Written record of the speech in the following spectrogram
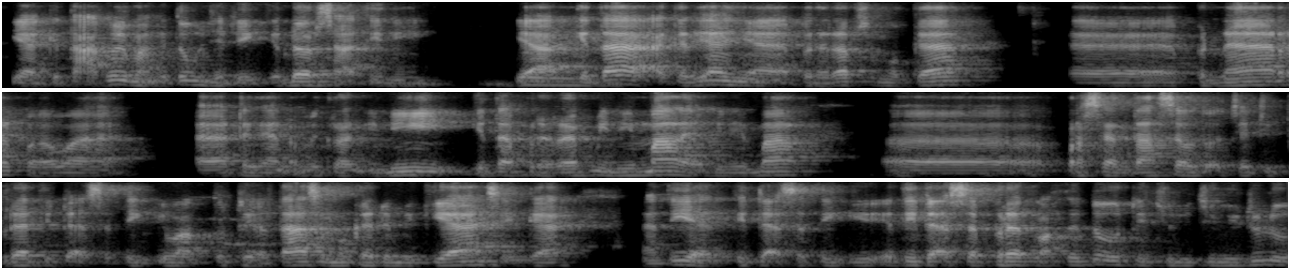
Ya kita akui memang itu menjadi kendor saat ini. Ya, hmm. kita akhirnya hanya berharap semoga eh, benar bahwa eh, dengan Omikron ini kita berharap minimal ya minimal eh, persentase untuk jadi berat tidak setinggi waktu Delta. Semoga demikian sehingga nanti ya tidak setinggi eh, tidak seberat waktu itu di Juni-Juni dulu.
